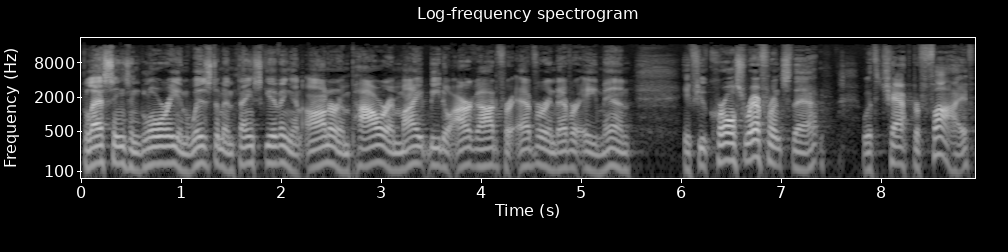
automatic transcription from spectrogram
blessings and glory and wisdom and thanksgiving and honor and power and might be to our God forever and ever. Amen. If you cross reference that with chapter 5,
